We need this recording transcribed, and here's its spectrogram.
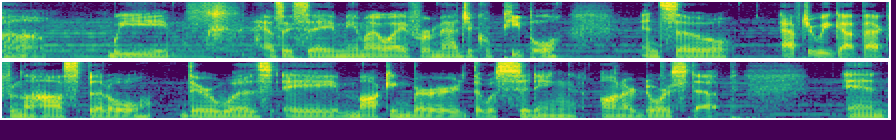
uh, we, as I say, me and my wife were magical people, and so after we got back from the hospital, there was a mockingbird that was sitting on our doorstep, and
